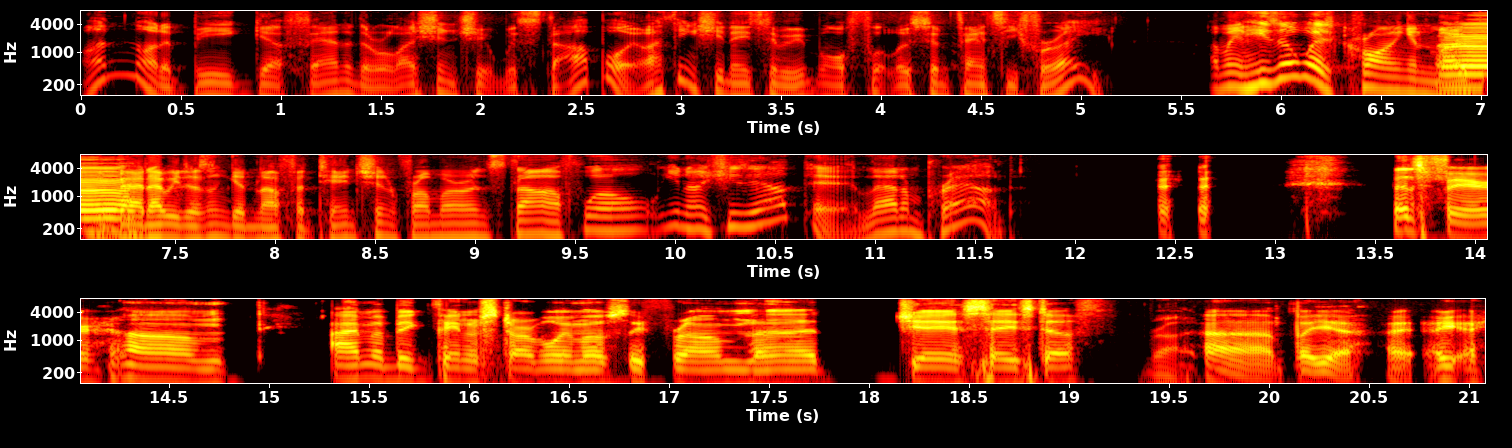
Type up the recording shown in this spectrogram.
I'm not a big uh, fan of the relationship with Starboy. I think she needs to be a bit more footloose and fancy free. I mean, he's always crying and moping Uh. about how he doesn't get enough attention from her and stuff. Well, you know, she's out there, loud and proud. That's fair. Um, I'm a big fan of Starboy, mostly from the JSA stuff. Right. Uh, but yeah, I, I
